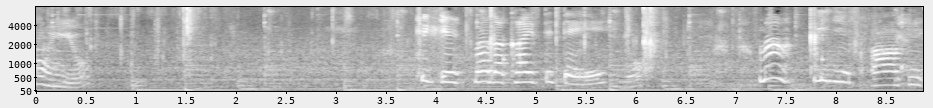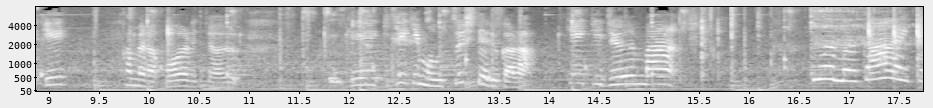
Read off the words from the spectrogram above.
うんいいよ。キキまだ書いてていい？いいよ。まあキキあーケーキ。カメラ壊れちゃう。ケーキケーキも映してるから。ケーキ順番。ママ書いて。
